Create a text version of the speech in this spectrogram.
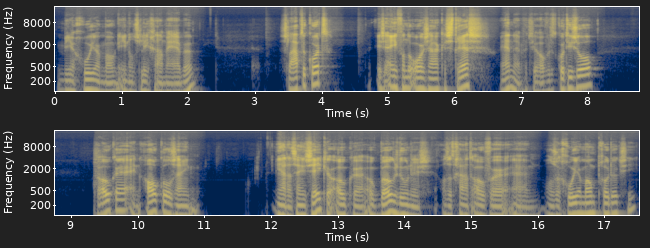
meer groeihormoon in ons lichaam hebben. Slaaptekort is een van de oorzaken. Stress, en dan hebben we het weer over het cortisol. Roken en alcohol zijn, ja, dat zijn zeker ook, uh, ook boosdoeners als het gaat over uh, onze groeihormoonproductie.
